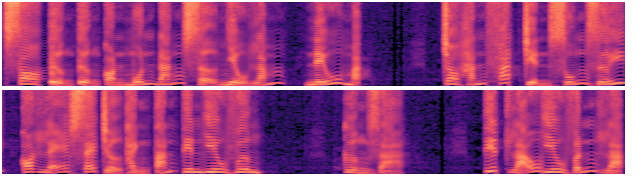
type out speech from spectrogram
so tưởng tượng còn muốn đáng sợ nhiều lắm, nếu mặc cho hắn phát triển xuống dưới, có lẽ sẽ trở thành tán tiên yêu vương. Cường giả. Tiết lão yêu vẫn lạc,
